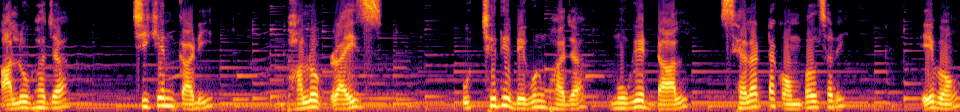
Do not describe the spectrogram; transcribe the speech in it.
আলু ভাজা চিকেন কারি ভালো রাইস উচ্ছে দিয়ে বেগুন ভাজা, মুগের ডাল, স্যালাডটা কম্পালসারি এবং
